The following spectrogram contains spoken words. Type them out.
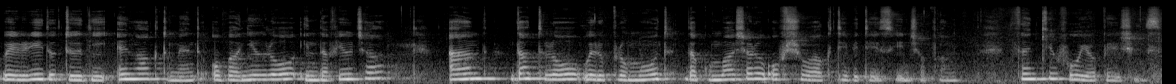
will lead to the enactment of a new law in the future and that law will promote the commercial offshore activities in Japan. Thank you for your patience.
